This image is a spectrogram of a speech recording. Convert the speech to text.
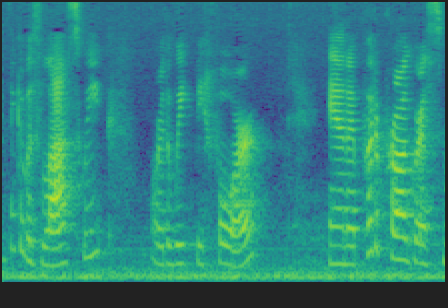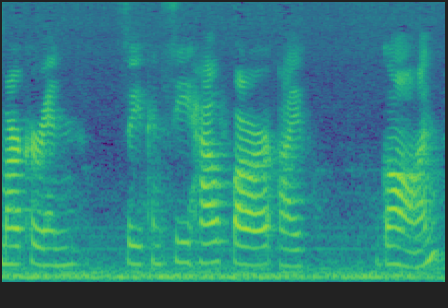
I think it was last week or the week before, and I put a progress marker in so you can see how far I've gone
